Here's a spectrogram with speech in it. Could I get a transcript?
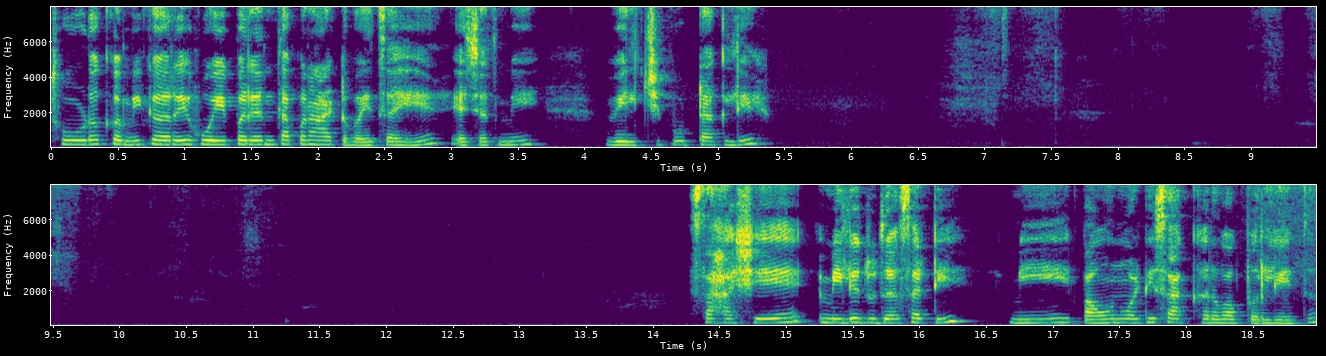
थोडं कमी करे होईपर्यंत आपण आटवायचं आहे. याच्यात मी वेलची पूड टाकली. सहाशे मिली दुधासाठी मी पाऊनवाटी साखर वापरली आहे इथं.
